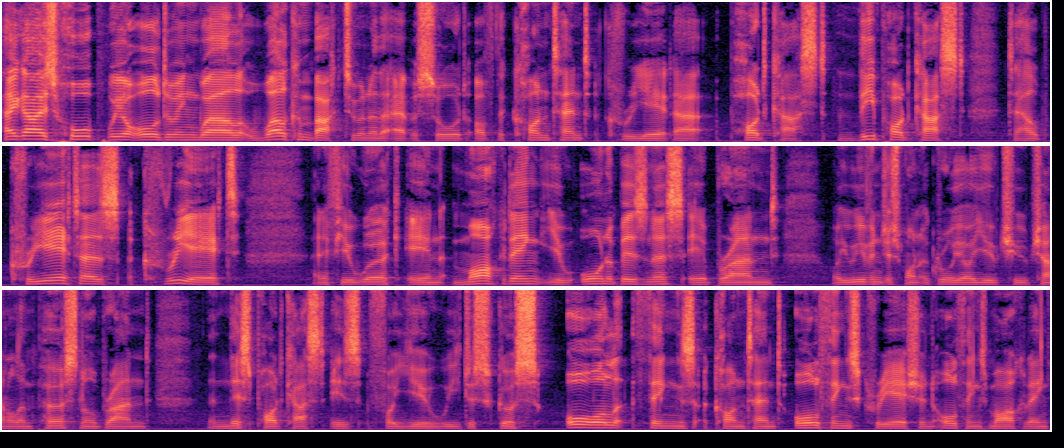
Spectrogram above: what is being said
Hey guys, hope we are all doing well. Welcome back to another episode of the Content Creator Podcast, the podcast to help creators create. And if you work in marketing, you own a business, a brand, or you even just want to grow your YouTube channel and personal brand, then this podcast is for you. We discuss all things content, all things creation, all things marketing.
